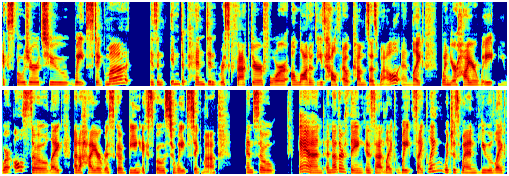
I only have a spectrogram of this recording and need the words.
exposure to weight stigma is an independent risk factor for a lot of these health outcomes as well and like when you're higher weight you are also like at a higher risk of being exposed to weight stigma and so and another thing is that like weight cycling, which is when you like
